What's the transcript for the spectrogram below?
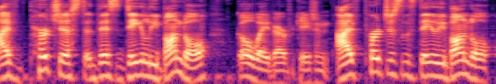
I've purchased this daily bundle. Go away verification. I've purchased this daily bundle.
